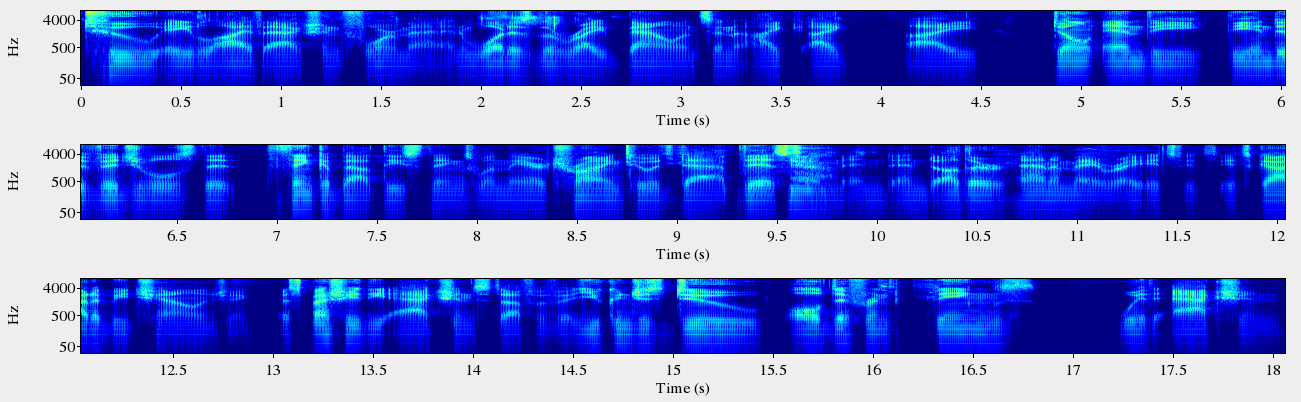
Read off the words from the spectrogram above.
to a live action format and what is the right balance and i i i don't envy the individuals that think about these things when they are trying to adapt this Yeah. and, and and other anime right it's it's it's got to be challenging especially the action stuff of it you can just do all different things with action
